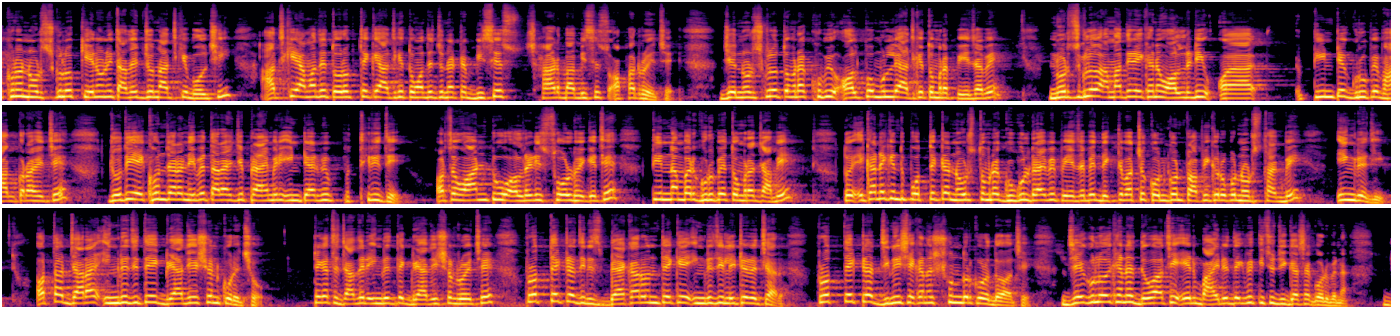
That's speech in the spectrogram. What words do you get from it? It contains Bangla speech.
এখনও নোটসগুলো কেননি তাদের জন্য আজকে বলছি। আজকে আমাদের তরফ থেকে আজকে তোমাদের জন্য একটা বিশেষ ছাড় বা বিশেষ অফার রয়েছে। যে নোটসগুলো তোমরা খুবই অল্প মূল্যে আজকে তোমরা পেয়ে যাবে। নোটসগুলো আমাদের এখানে অলরেডি তিনটে গ্রুপে ভাগ করা হয়েছে। যদি এখন যারা নেবে তারা হচ্ছে প্রাইমারি ইন্টারভিউ থ্রিতে অর্থাৎ ওয়ান টু অলরেডি সোল্ড হয়ে গেছে। তিন নাম্বার গ্রুপে তোমরা যাবে। তো এখানে কিন্তু প্রত্যেকটা নোটস তোমরা গুগল ড্রাইভে পেয়ে যাবে। দেখতে পাচ্ছ কোন কোন টপিকের ওপর নোটস থাকবে। ইংরেজি। অর্থাৎ যারা ইংরেজিতে গ্র্যাজুয়েশন করেছ, ঠিক আছে? যাদের ইংরেজিতে গ্র্যাজুয়েশন রয়েছে, প্রত্যেকটা জিনিস ব্যাকরণ থেকে ইংরেজি লিটারেচার প্রত্যেকটা জিনিস এখানে সুন্দর করে দেওয়া আছে। যেগুলো এখানে দেওয়া আছে, এর বাইরে দেখবে কিছু জিজ্ঞাসা করবে না।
